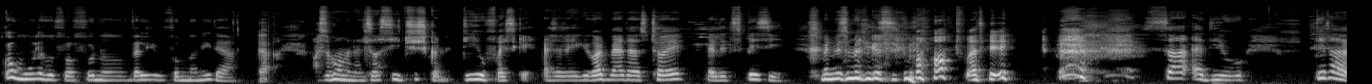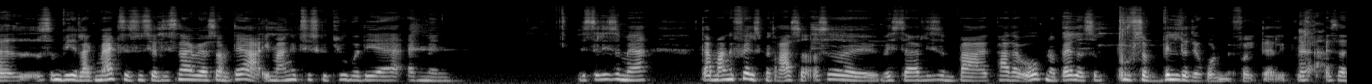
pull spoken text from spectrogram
god mulighed for at få noget value for money der. Ja. Og så må man altså også sige, at tyskerne, de er jo friske. Altså det kan godt være, at deres tøj er lidt spidsy. Men hvis man kan se bort fra det, så er de jo... Det der, som vi har lagt mærke til, synes jeg, det snakker vi også om der i mange tyske klubber, det er, at man, hvis der ligesom er, der er mange fælles madrasser, og så øh, hvis der er ligesom bare et par, der åbner ballet, så, puff, så vælter det rundt med folk der lige pludselig. Ja. Altså,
